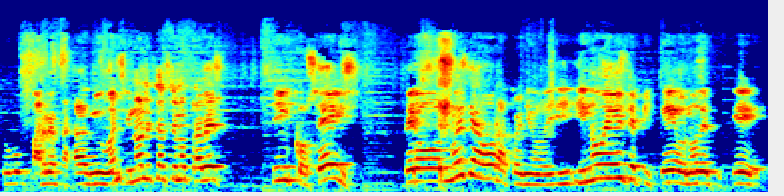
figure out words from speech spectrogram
tuvo un par de atajadas muy buenas, si no le hacen otra vez cinco, seis, pero no es de ahora, Toño, y, no es de Piqué o no de Piqué.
